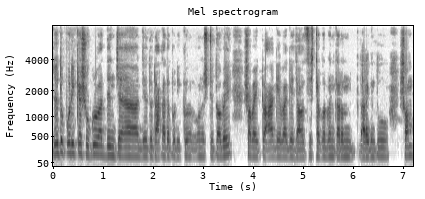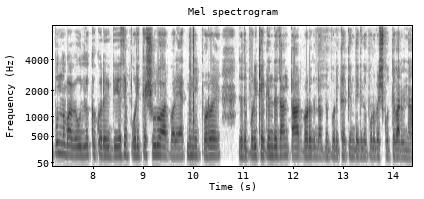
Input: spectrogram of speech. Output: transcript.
যেহেতু পরীক্ষা শুক্রবার দিন যেহেতু ঢাকাতে পরীক্ষা অনুষ্ঠিত হবে, সবাই একটু আগে বাগে যাওয়ার চেষ্টা করবেন, কারণ তারা কিন্তু সম্পূর্ণভাবে উল্লেখ করে দিয়েছে, পরীক্ষা শুরু হওয়ার পরে, এক মিনিট পরে যদি পরীক্ষা কেন্দ্রে যান, তারপরেও কিন্তু আপনি পরীক্ষা কেন্দ্রে কিন্তু প্রবেশ করতে পারবেন না।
